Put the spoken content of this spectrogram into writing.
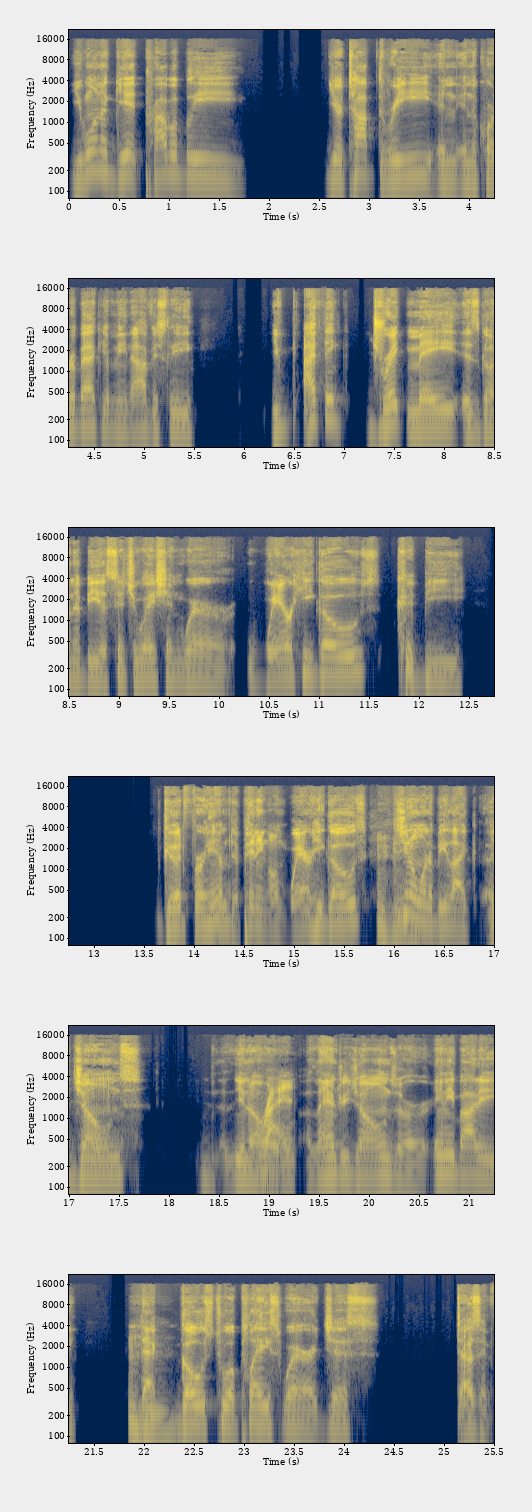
you want to get probably your top three in in the quarterback. I mean, obviously, you. I think Drake Maye is going to be a situation where where he goes could be good for him, depending on where he goes, because you don't want to be like a Jones, you know, Right. a Landry Jones or anybody Mhm. that goes to a place where it just doesn't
